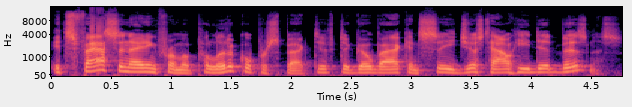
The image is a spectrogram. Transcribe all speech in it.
It's fascinating from a political perspective to go back and see just how he did business.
